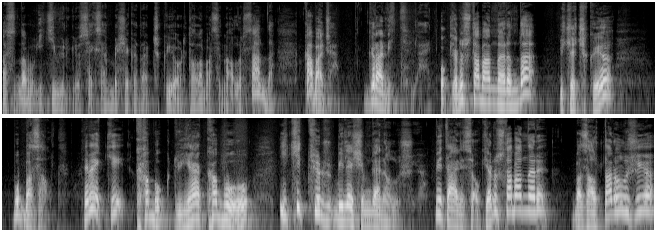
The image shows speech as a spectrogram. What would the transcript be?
Aslında bu 2,85'e kadar çıkıyor ortalamasını alırsan da kabaca granit yani. Okyanus tabanlarında 3'e çıkıyor. Bu bazalt. Demek ki kabuk, dünya kabuğu iki tür bileşimden oluşuyor. Bir tanesi okyanus tabanları, bazalttan oluşuyor.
